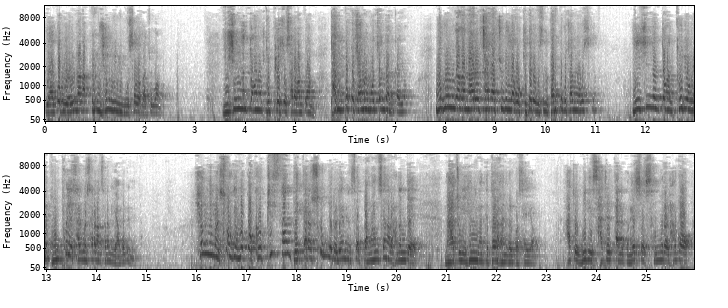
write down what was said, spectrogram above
거예요. 야곱이 얼마나 형님이 무서워가지고 20년 동안을 도피해서 살아간 동안 다리 뻗고 잠을 못 잔다니까요. 누군가가 나를 잡아 죽이려고 기다리고 있으면 다리 뻗고 잠이 오겠어요? 20년 동안 두려움의 공포의 삶을 살아간 사람이 야곱입니다. 형님을 속여먹고 그 비싼 대가를 손녀를 내면서 방황생활을 하는데 나중에 형님한테 돌아가는 걸 보세요. 아주 미리 사절단을 보내서 선물을 하고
